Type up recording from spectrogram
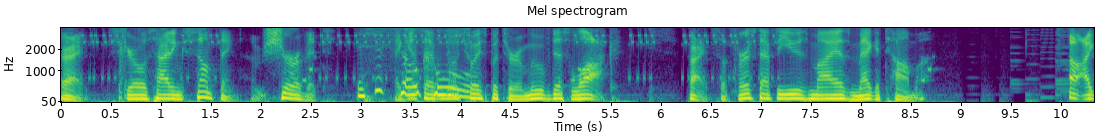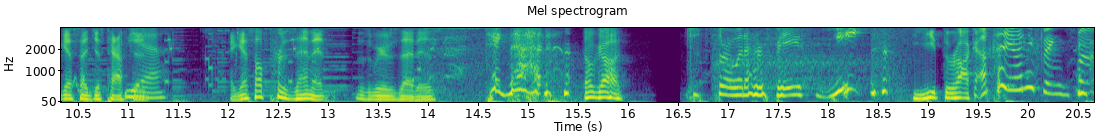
All right, this girl is hiding something. I'm sure of it. This is I so cool. I guess I have cool. no choice but to remove this lock. All right, so first I have to use Maya's Magatama. Oh, I guess I just have to. Yeah. I guess I'll present it, as weird as that is. Take that. Oh god. Just throw it at her face. Yeet. Yeet the rock. I'll tell you anything. fuck.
